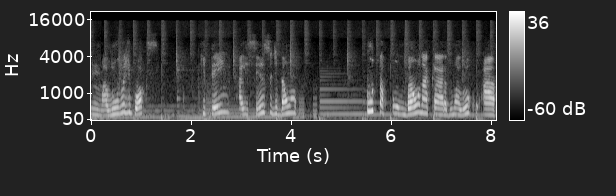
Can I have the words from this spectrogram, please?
uma luva de boxe que tem a licença de dar uma puta pombão na cara do maluco, a,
